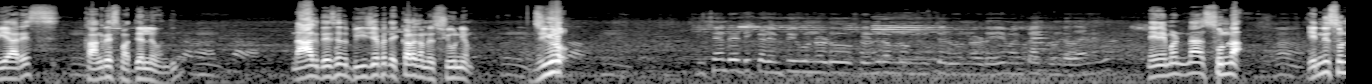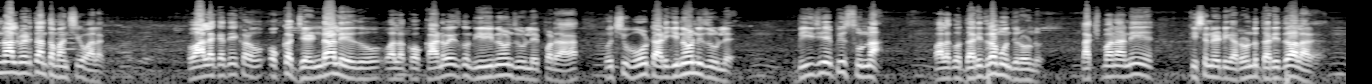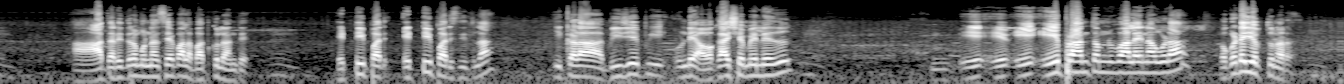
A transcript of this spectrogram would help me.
బీఆర్ఎస్ కాంగ్రెస్ మధ్యలోనే ఉంది. నాకు తెలిసేది బీజేపీ అయితే ఎక్కడ కనిపిస్తుంది శూన్యం. జీరో. కిషన్ రెడ్డి ఇక్కడ ఎంపీ ఉన్నాడు కేంద్రంలో మినిస్టర్ ఉన్నాడు ఏం ఇంపాక్ట్ ఉండదు అనేది నేను ఏమంటున్నా సున్నా ఎన్ని సున్నాలు పెడితే అంత మంచిగా వాళ్ళకి. వాళ్ళకైతే ఇక్కడ ఒక్క జెండా లేదు వాళ్ళకు ఒక కండ వేసుకొని తిరిగినోని చూడలే ఇప్పటిదాకా. వచ్చి ఓటు అడిగినోని చూడలే. బీజేపీ సున్నా. వాళ్ళకు దరిద్రం ఉంది రెండు. లక్ష్మణ్ అని కిషన్ రెడ్డి గారు రెండు దరిద్రాలు ఆ- దరిద్రం ఉన్నంతసేపు వాళ్ళ బతుకులు అంతే. ఎట్టి పరి ఎట్టి పరిస్థితుల ఇక్కడ బీజేపీ ఉండే అవకాశమే లేదు. ఏ ఏ- ఏ ఏ ప్రాంతం వాళ్ళైనా కూడా ఒకటే చెప్తున్నారు.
